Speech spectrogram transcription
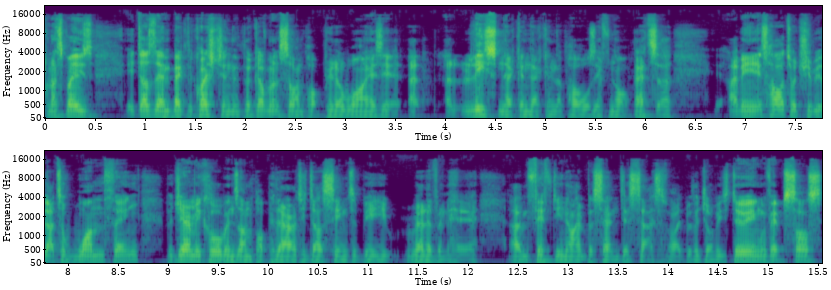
And I suppose it does then beg the question if the government's so unpopular, why is it at, at least neck and neck in the polls, if not better? I mean, it's hard to attribute that to one thing, but Jeremy Corbyn's unpopularity does seem to be relevant here. Um, 59% dissatisfied with the job he's doing with Ipsos.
